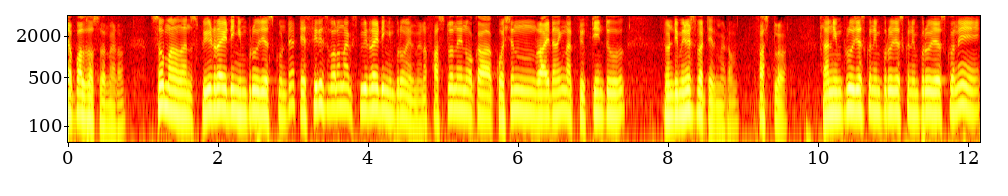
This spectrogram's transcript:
చెప్పాల్సి వస్తుంది మేడం. సో మనం దాని స్పీడ్ రైటింగ్ ఇంప్రూవ్ చేసుకుంటే టెస్ట్ సిరీస్ వల్ల నాకు స్పీడ్ రైటింగ్ ఇంప్రూవ్ అయింది మేడం. ఫస్ట్లో నేను ఒక క్వశ్చన్ రాయడానికి నాకు ఫిఫ్టీన్ టు ట్వంటీ మినిట్స్ పట్టేది మేడం. ఫస్ట్లో దాన్ని ఇంప్రూవ్ చేసుకుని ఇంప్రూవ్ చేసుకుని ఇంప్రూవ్ చేసుకుని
